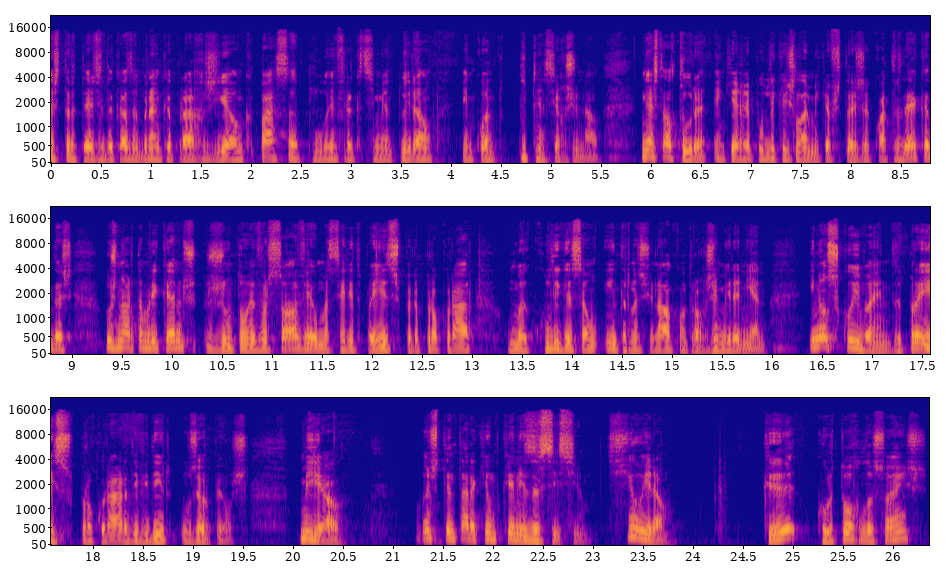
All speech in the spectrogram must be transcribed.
da estratégia da Casa Branca para a região, que passa pelo enfraquecimento do Irão enquanto potência regional. Nesta altura em que a República Islâmica festeja quatro décadas, os norte-americanos juntam em Varsóvia uma série de países para procurar uma coligação internacional contra o regime iraniano. E não se coibem de, para isso, procurar dividir os europeus. Miguel, vamos tentar aqui um pequeno exercício. Se o Irão, que cortou relações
